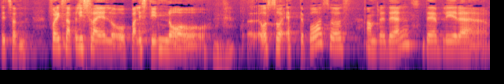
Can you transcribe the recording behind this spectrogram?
Litt sånn F.eks. Israel og Palestina. Og, -hmm. og så etterpå, så andre del, det blir uh,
